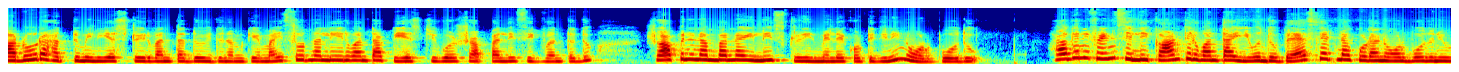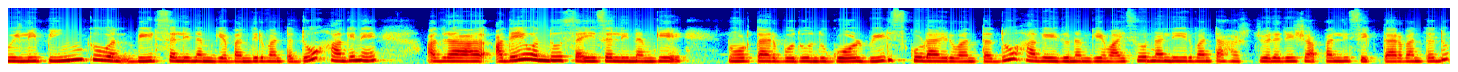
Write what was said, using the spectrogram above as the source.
ಆರುನೂರ ಹತ್ತು ಮಿಲಿಯಷ್ಟು ಇರುವಂಥದ್ದು ಇದು ನಮಗೆ ಮೈಸೂರಿನಲ್ಲಿ ಇರುವಂಥ ಪಿ ಎಸ್ ಜಿ ಗೋಲ್ಡ್ ಶಾಪಲ್ಲಿ ಸಿಗುವಂಥದ್ದು ಶಾಪಿನ ನಂಬರ್ನ ಇಲ್ಲಿ ಸ್ಕ್ರೀನ್ ಮೇಲೆ ಕೊಟ್ಟಿದ್ದೀನಿ, ನೋಡ್ಬೋದು. ಹಾಗೆಯೇ ಫ್ರೆಂಡ್ಸ್ ಇಲ್ಲಿ ಕಾಣ್ತಿರುವಂಥ ಈ ಒಂದು ಬ್ರೇಸ್ಲೆಟ್ನ ಕೂಡ ನೋಡ್ಬೋದು. ನೀವು ಇಲ್ಲಿ ಪಿಂಕ್ ಒಂದು ಬೀಡ್ಸಲ್ಲಿ ನಮಗೆ ಬಂದಿರುವಂಥದ್ದು ಹಾಗೆಯೇ ಅದರ, ಅದೇ ಒಂದು ಸೈಜಲ್ಲಿ ನಮಗೆ ನೋಡ್ತಾ ಇರ್ಬೋದು, ಒಂದು ಗೋಲ್ಡ್ ಬೀಡ್ಸ್ ಕೂಡ ಇರುವಂಥದ್ದು ಹಾಗೆ ಇದು ನಮಗೆ ಮೈಸೂರಿನಲ್ಲಿ ಇರುವಂಥ ಹರ್ಷ್ ಜ್ಯುವೆಲರಿ ಶಾಪಲ್ಲಿ ಸಿಗ್ತಾ ಇರುವಂಥದ್ದು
